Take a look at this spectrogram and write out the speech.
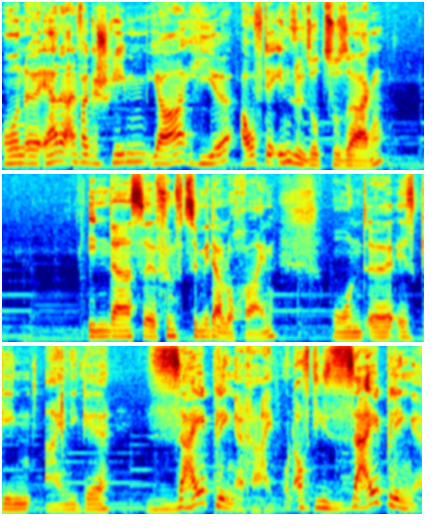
Und äh, er hatte einfach geschrieben, ja, hier auf der Insel sozusagen in das äh, 15 Meter Loch rein und äh, es ging einige Saiblinge rein und auf die Saiblinge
